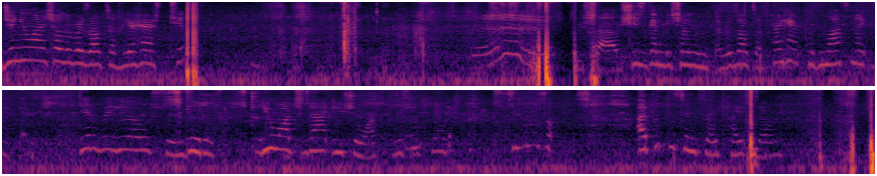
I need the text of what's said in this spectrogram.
June, you want to show the results of your hair too? So she's gonna be showing the results of her hair because last night we did a video. So you watch that, you should watch this one. See the results. I put this in so tight, so I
